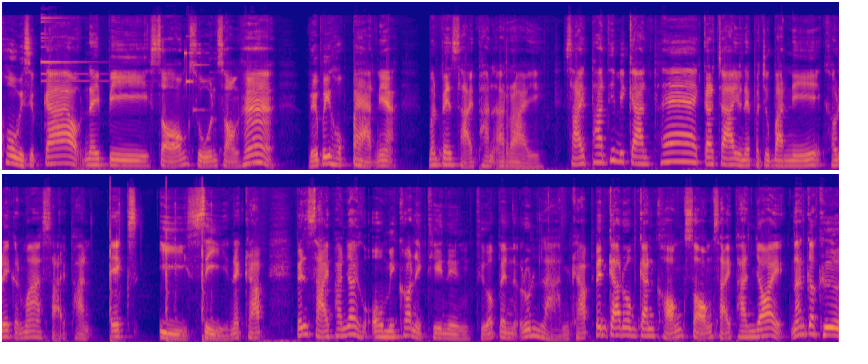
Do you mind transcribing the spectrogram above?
โควิด -19 ในปี 2025 หรือปี 68 เนี่ย มันเป็นสายพันธุ์อะไร สายพันธุ์ที่มีการแพร่กระจายอยู่ในปัจจุบันนี้ เขาเรียกกันว่าสายพันธุ์ XE4 นะครับ เป็นสายพันธุ์ย่อยของโอมิครอนอีกทีหนึ่ง ถือว่าเป็นรุ่นหลานครับ เป็นการรวมกันของ 2 สายพันธุ์ย่อย นั่นก็คือ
